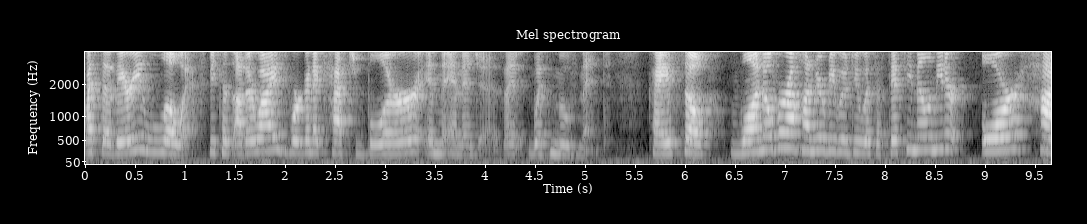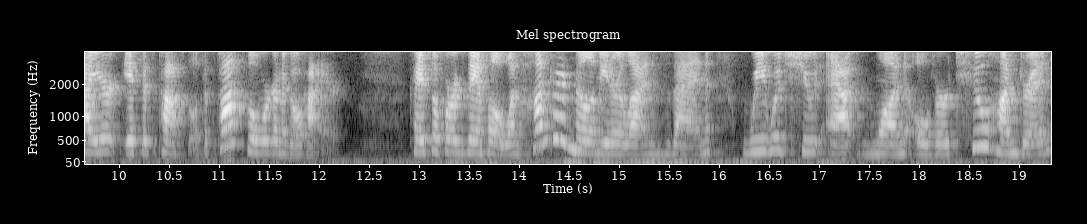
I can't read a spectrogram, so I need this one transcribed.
at the very lowest because otherwise we're going to catch blur in the images eh, with movement. Okay, so 1 over 100 we would do with a 50 millimeter or higher if it's possible. If it's possible, we're going to go higher. Okay, so for example, a 100 millimeter lens then we would shoot at 1 over 200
